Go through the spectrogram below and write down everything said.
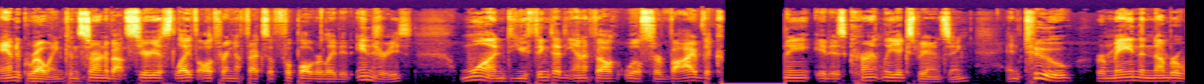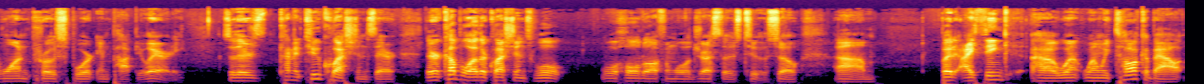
and growing concern about serious life altering effects of football related injuries. One, do you think that the NFL will survive the it is currently experiencing? And two, remain the number one pro sport in popularity? So there's kind of two questions there. There are a couple other questions we'll we'll hold off and we'll address those too. So, um, but I think uh, when when we talk about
